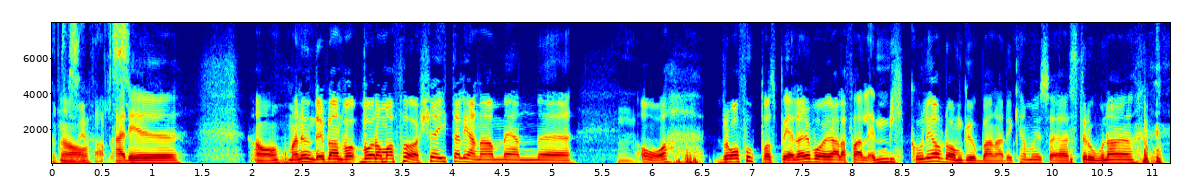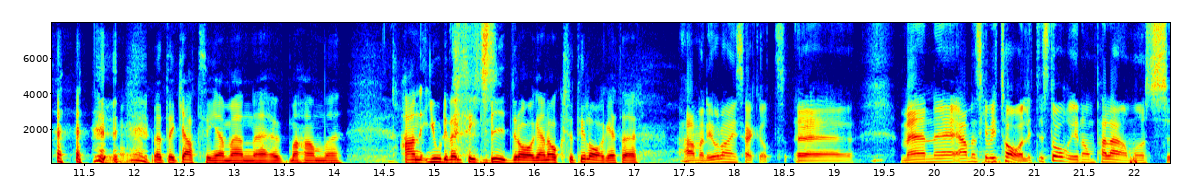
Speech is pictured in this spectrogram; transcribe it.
på sin Ja, hals. ja, det, ja, man undrar ibland vad, vad de har för sig, italienarna, men eh, Mm. ja, bra fotbollsspelare var ju i alla fall Miccoli av de gubbarna, det kan man ju säga. Strona vete katsingen, men, eh, men han, han gjorde väl sitt bidragande också till laget där. Ja, men det gjorde han ju säkert. Eh, Men, eh, ja, men ska vi ta lite storyn om Palermos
